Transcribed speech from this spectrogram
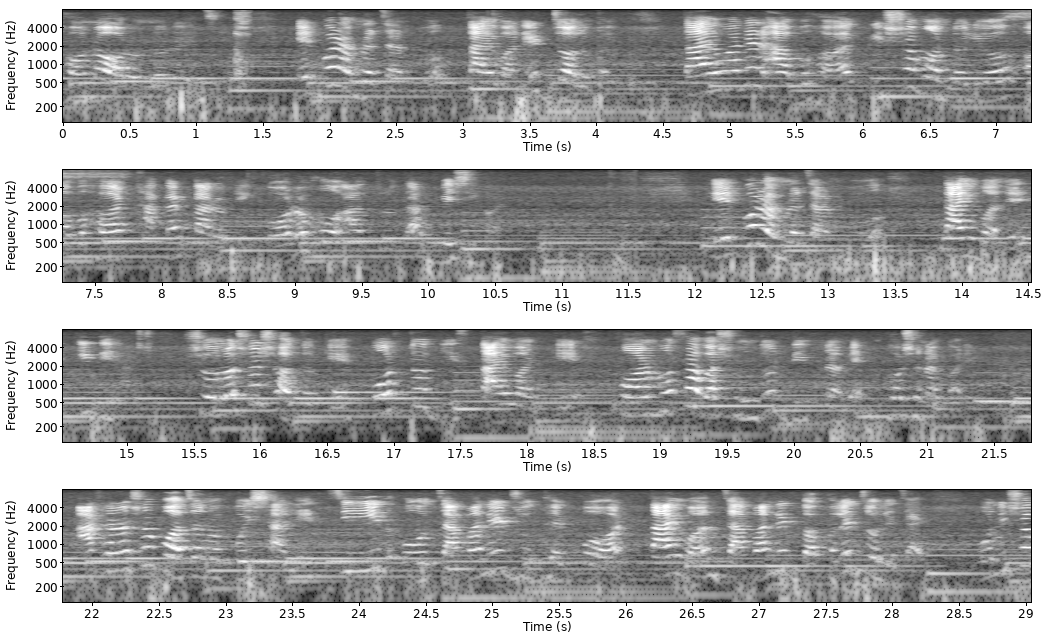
ঘন অরণ্য রয়েছে। এরপর আমরা জানব তাইওয়ানের জলবায়ু। তাইওয়ানের আবহাওয়া গ্রীষ্মমণ্ডলীয় আবহাওয়ার থাকার কারণে গরম ও আর্দ্রতা বেশি হয়। এরপর আমরা জানব তাইওয়ানের ইতিহাস। ষোলোশো শতকে পর্তুগিজ তাইওয়ানকে ফরমোসা বা সুন্দর দ্বীপ নামে ঘোষণা করে। আঠারোশো পঁচানব্বই সালে চীন ও জাপানের যুদ্ধের পর তাইওয়ান জাপানের দখলে চলে যায়। উনিশশো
